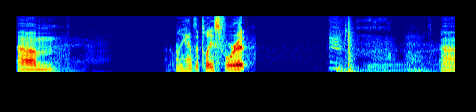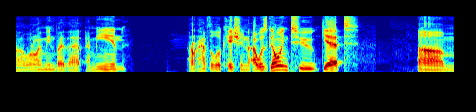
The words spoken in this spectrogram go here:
um, really have the place for it. Uh, what do I mean by that? I mean, I don't have the location. I was going to get, um,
